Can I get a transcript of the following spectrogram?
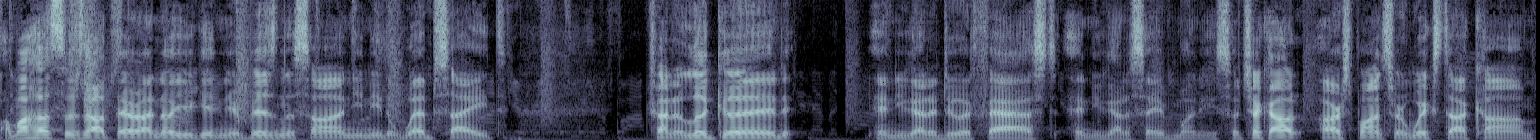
All my hustlers out there, I know you're getting your business on. You need a website, trying to look good, and you got to do it fast and you got to save money. So check out our sponsor, Wix.com.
